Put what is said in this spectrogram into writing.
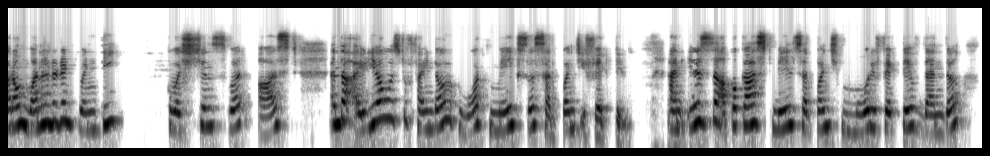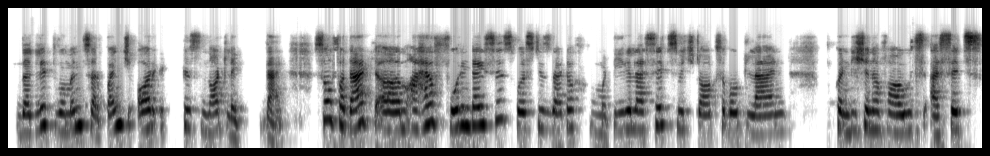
around 120 questions were asked and the idea was to find out what makes a sarpanch effective and is the upper caste male sarpanch more effective than the Dalit woman sarpanch or it is not like that. So for that, um, I have four indices. First is that of material assets, which talks about land, condition of house, assets,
